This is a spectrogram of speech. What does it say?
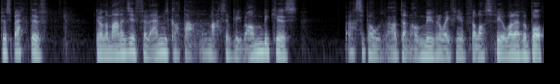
perspective, you know the manager for them's got that massively wrong because I suppose I don't know moving away from your philosophy or whatever, but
